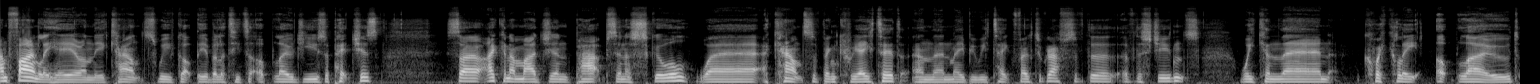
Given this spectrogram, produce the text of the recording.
And finally here on the accounts, we've got the ability to upload user pictures. So I can imagine perhaps in a school where accounts have been created and then maybe we take photographs of the of the students, we can then quickly upload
